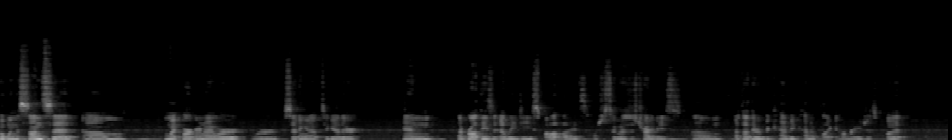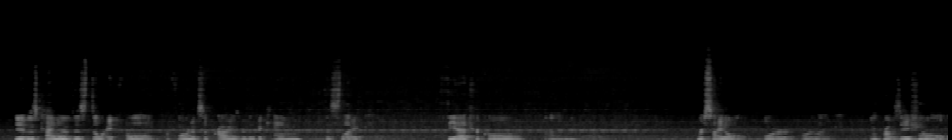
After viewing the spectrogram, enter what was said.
but when the sun set, um, my partner and I were were setting it up together, and I brought these LED spotlights. I was just like, let's just try these. Um, I thought they would be kind of be kind of like outrageous, but it was kind of this delightful performative surprise where they became this like theatrical um, recital or or like improvisational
